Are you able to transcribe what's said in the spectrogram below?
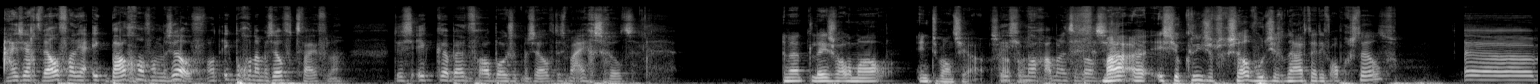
hij zegt wel van, ja, ik baal gewoon van mezelf. Want ik begon aan mezelf te twijfelen. Dus ik eh, ben vooral boos op mezelf. Het is mijn eigen schuld. En dat lezen we allemaal in Tubantia. Dus je mag allemaal in het Maar is je crisis op zichzelf, hoe hij zich de tijd heeft opgesteld? Ehm,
